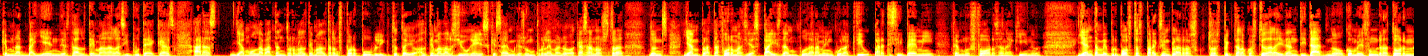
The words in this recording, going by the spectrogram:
que hem anat veient des del tema de les hipoteques, ara hi ha molt debat entorn al tema del transport públic, tot allò, el tema dels lloguers, que sabem que és un problema, no? A casa nostra, doncs, hi ha plataformes i espais d'empoderament col·lectiu, participem-hi, fem-nos forts en aquí, no? Hi han també propostes, per exemple, respecte a la qüestió de la identitat, no? com és un retorn,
